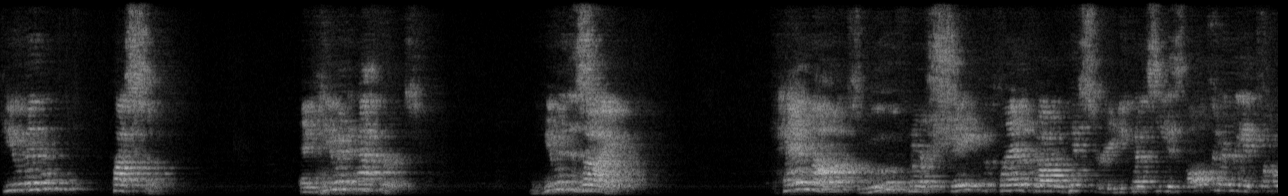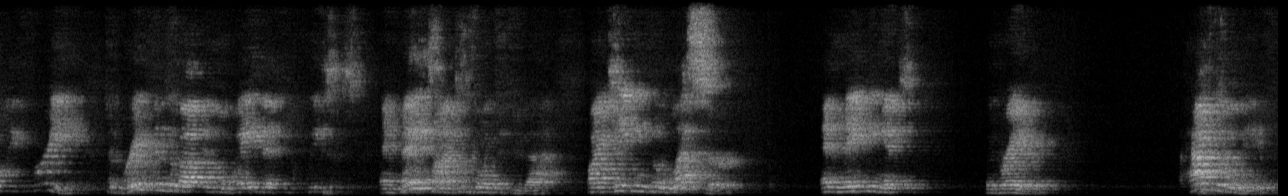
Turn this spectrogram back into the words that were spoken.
Human custom and human effort, and human desire cannot move nor shape the plan of God in history because he is ultimately and totally free to bring things about in the way that he pleases. And many times he's going to do that by taking the lesser and making it the greater. Have to believe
